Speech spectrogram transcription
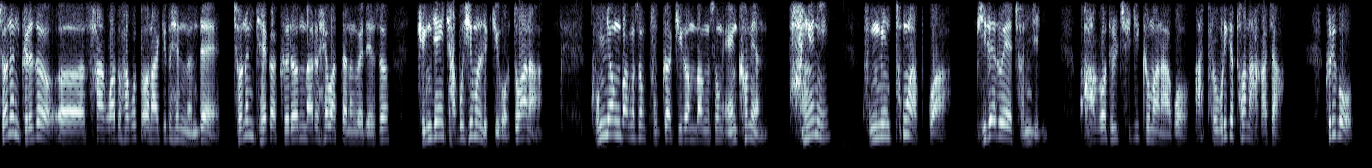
저는 그래서 어, 사과도 하고 떠나기도 했는데 저는 제가 그런 말을 해왔다는 것에 대해서 굉장히 자부심을 느끼고 또 하나 공영방송 국가기관방송 앵커면 당연히 국민 통합과 미래로의 전진 과거 들추기 그만하고 앞으로 우리가 더 나가자. 그리고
